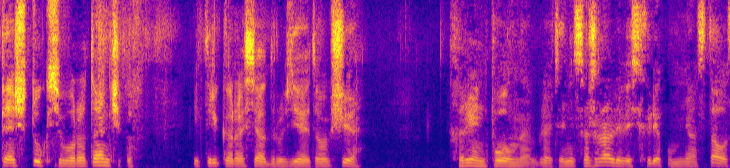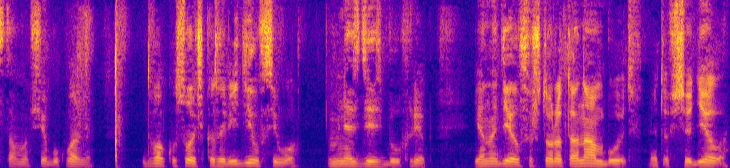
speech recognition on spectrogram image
Пять штук всего ротанчиков и три карася, друзья. Это вообще хрень полная, блядь. Они сожрали весь хлеб. У меня осталось там вообще буквально два кусочка зарядил всего. У меня здесь был хлеб. Я надеялся, что ротанам будет это все дело.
